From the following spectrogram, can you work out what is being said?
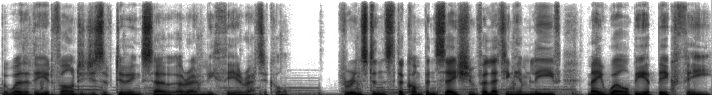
but whether the advantages of doing so are only theoretical. For instance, the compensation for letting him leave may well be a big fee,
